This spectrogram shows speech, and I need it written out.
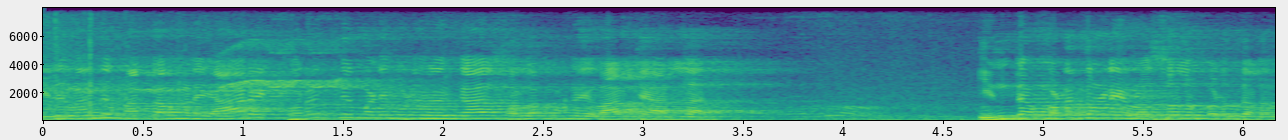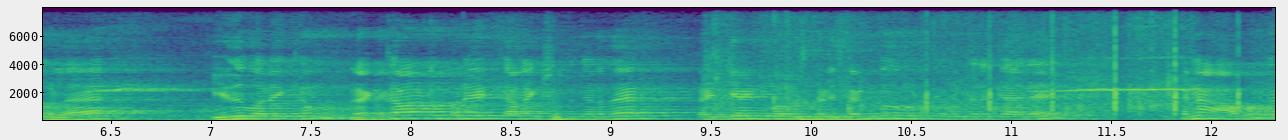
இது வந்து மற்றவங்களை யாரை குறைத்து மதிப்பிடுவதற்காக சொல்லக்கூடிய வார்த்தை அல்ல. இந்த படத்தினுடைய பொறுத்த பொறுத்தளவில் இதுவரைக்கும் ரெக்கார்டு முறை கலெக்ஷனுங்கிறத ரெஜாயின் மோஸ்திரி செண்பகமூர்த்தி வந்திருக்காரு. ஏன்னா அவங்க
